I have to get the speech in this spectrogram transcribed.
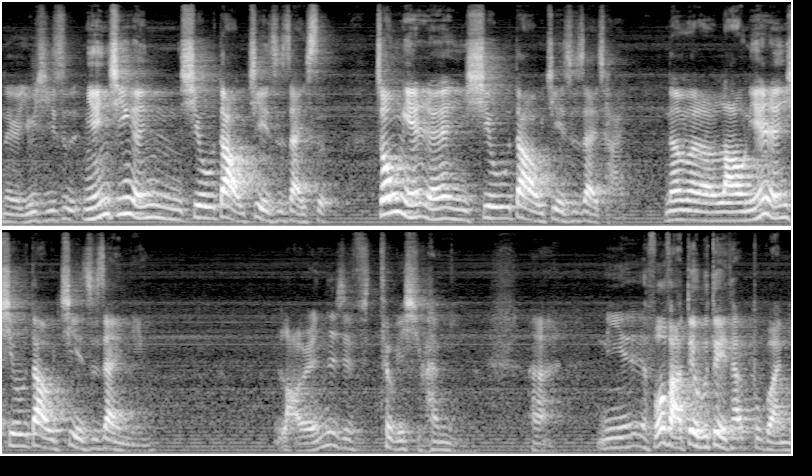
那个尤其是年轻人修道戒之在色，中年人修道戒之在财。那么老年人修道戒之在明，老人这是特别喜欢明，啊，你佛法对不对他不管你，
